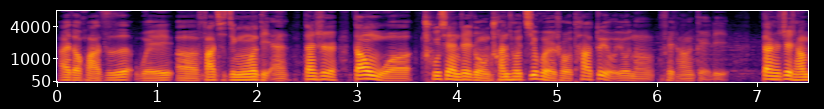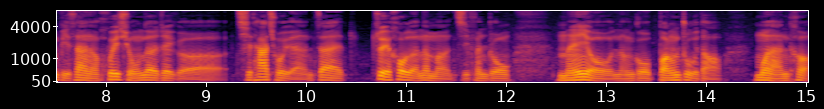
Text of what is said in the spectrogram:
爱德华兹为呃发起进攻的点，但是当我出现这种传球机会的时候，他的队友又能非常给力。但是这场比赛呢，灰熊的这个其他球员在最后的那么几分钟。没有能够帮助到莫兰特，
